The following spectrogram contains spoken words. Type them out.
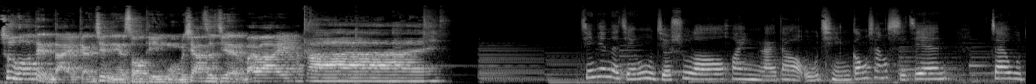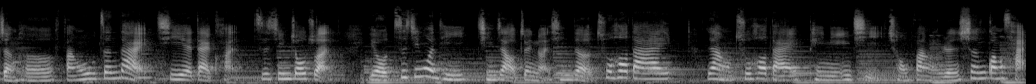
绰好点来，感谢您的收听，我们下次见，拜拜，拜拜。今天的节目结束喽，欢迎来到无情工商时间。债务整合、房屋增贷、企业贷款、资金周转，有资金问题，请找最暖心的促后贷。让促后贷陪你一起重放人生光彩。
